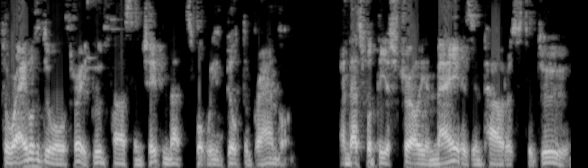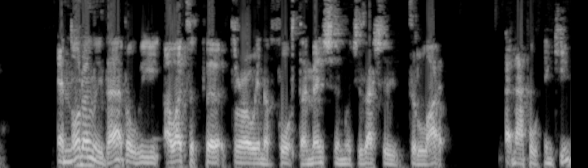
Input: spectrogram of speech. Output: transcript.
So we're able to do all three, good, fast, and cheap. And that's what we've built the brand on. And that's what the Australian made has empowered us to do. And not only that, but we, I like to th- throw in a fourth dimension, which is actually delight and Apple thinking.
